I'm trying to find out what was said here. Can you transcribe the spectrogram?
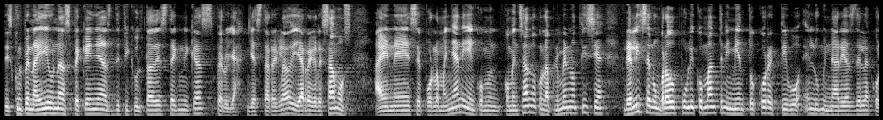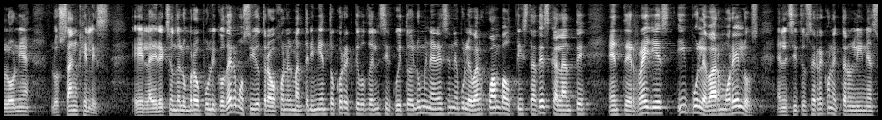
Disculpen ahí unas pequeñas dificultades técnicas, pero ya, ya está arreglado y ya regresamos a NS por la mañana y comenzando con la primera noticia, realiza alumbrado público mantenimiento correctivo en luminarias de la colonia Los Ángeles. Eh, la Dirección del Alumbrado Público de Hermosillo trabajó en el mantenimiento correctivo del circuito de luminarias en el Boulevard Juan Bautista de Escalante entre Reyes y Boulevard Morelos. En el sitio se reconectaron líneas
